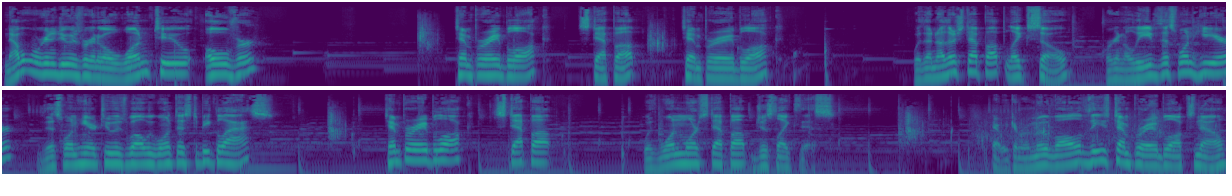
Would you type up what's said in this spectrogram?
Now what we're going to do is we're going to go one, two, over, temporary block, step up, temporary block, with another step up like so. We're going to leave this one here, this one here too as well. We want this to be glass. Temporary block, step up, with one more step up just like this. Okay, we can remove all of these temporary blocks now.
